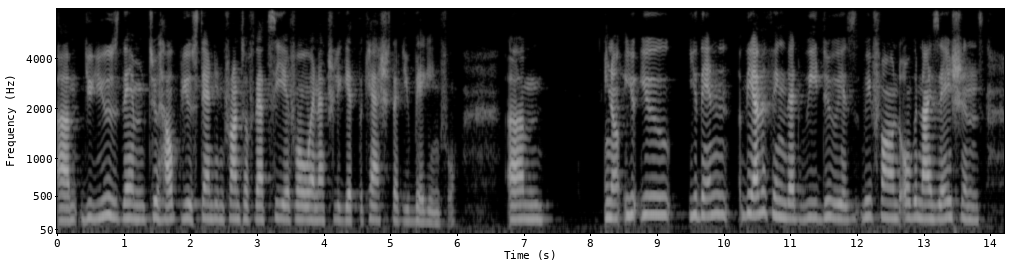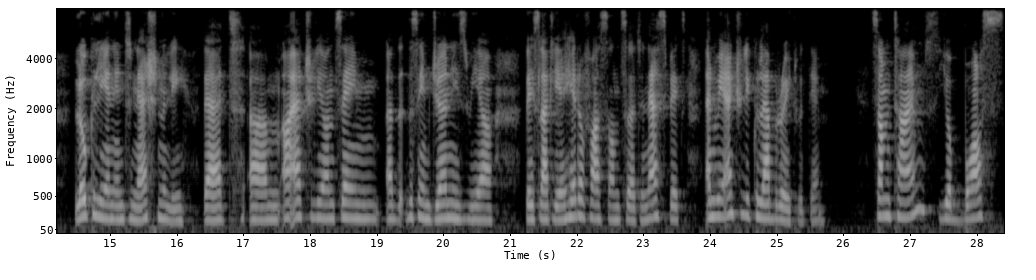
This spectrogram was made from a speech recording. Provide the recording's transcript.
Um, you use them to help you stand in front of that CFO and actually get the cash that you're begging for. Um, you know, you, you, you then, the other thing that we do is we found organizations locally and internationally that um, are actually on same, uh, the, the, same journeys we are. They're slightly ahead of us on certain aspects, and we actually collaborate with them. Sometimes your boss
